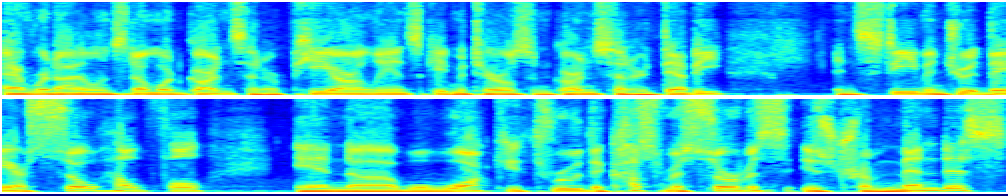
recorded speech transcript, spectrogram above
at Rhode Island's number one garden center, PR Landscape Materials and Garden Center. Debbie and Steve and Jude, they are so helpful and uh, will walk you through. The customer service is tremendous.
